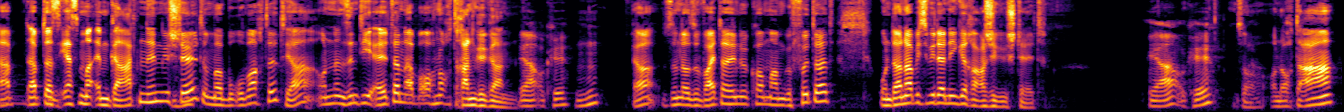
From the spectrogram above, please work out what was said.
hab, hab das erstmal im Garten hingestellt und mal beobachtet, ja. Und dann sind die Eltern aber auch noch dran gegangen. Ja, okay. Mhm. Ja, sind also weiterhin gekommen, haben gefüttert und dann habe ich es wieder in die Garage gestellt. Ja, okay. So, und auch da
